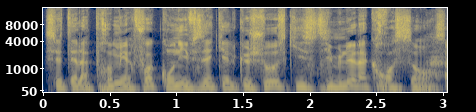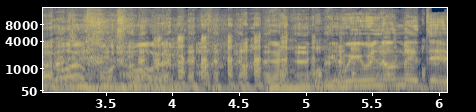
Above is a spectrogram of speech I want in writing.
C'était la première fois qu'on y faisait quelque chose qui stimulait la croissance. Alors, euh, franchement, même. Oui, oui, non, mais t'es-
